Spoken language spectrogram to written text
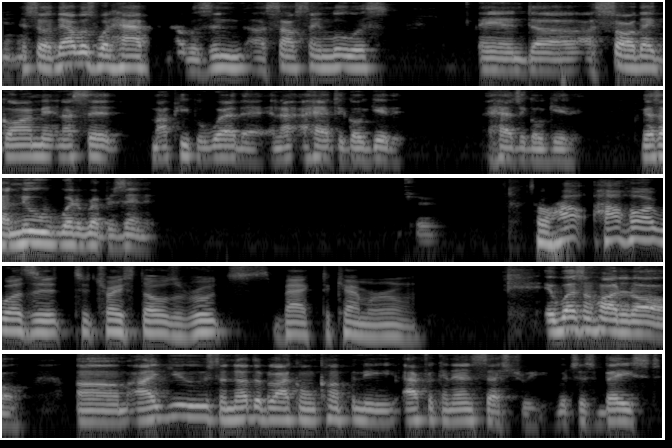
Mm-hmm. And so that was what happened. I was in uh, South St. Louis and uh, I saw that garment and I said, my people wear that, and I, I had to go get it. I had to go get it because I knew what it represented. Sure. So how how hard was it to trace those roots back to Cameroon? It wasn't hard at all. Um, I used another black-owned company, African Ancestry, which is based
